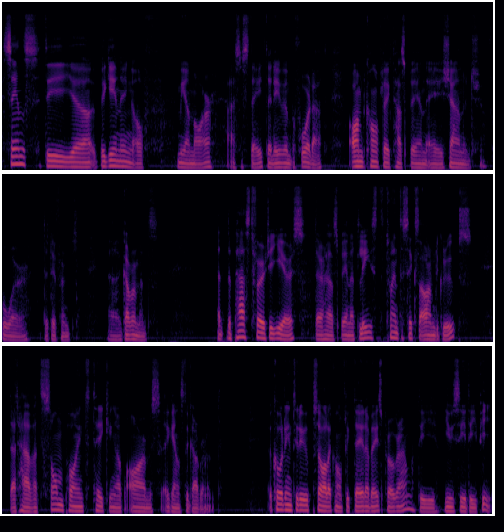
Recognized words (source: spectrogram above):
since the uh, beginning of Myanmar as a state, and even before that, armed conflict has been a challenge for the different uh, governments. At the past 30 years, there has been at least 26 armed groups that have at some point taken up arms against the government. According to the Uppsala Conflict Database Program, the UCDP,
